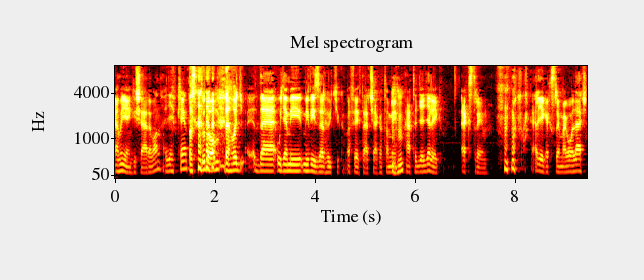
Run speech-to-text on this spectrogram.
a miénk is erre van egyébként. Azt tudom, de hogy... De ugye mi, mi vízzel hűtjük a féktárcsákat, ami uh-huh. hát egy, egy elég extrém, elég extrém megoldás.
